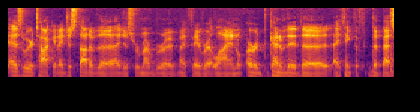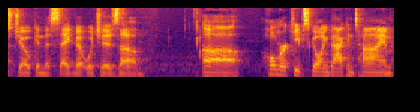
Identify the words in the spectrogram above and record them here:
as we were talking, I just thought of the I just remember my favorite line or kind of the the I think the the best joke in this segment, which is um, uh, Homer keeps going back in time.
